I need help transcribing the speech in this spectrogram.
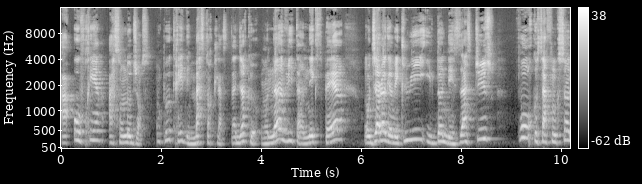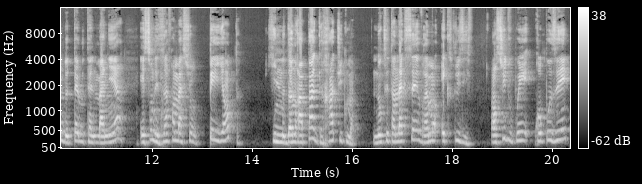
à offrir à son audience. On peut créer des masterclass, c'est-à-dire qu'on invite un expert, on dialogue avec lui, il donne des astuces pour que ça fonctionne de telle ou telle manière et ce sont des informations payantes qu'il ne donnera pas gratuitement. Donc c'est un accès vraiment exclusif. Ensuite, vous pouvez proposer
